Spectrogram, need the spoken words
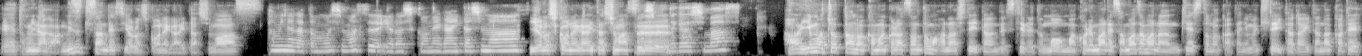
えー、富永瑞希さんです。よろしくお願いいたします。富永と申します。よろしくお願いいたします。よろしくお願いいたします。よろしくお願いします。はい、今ちょっとあの、鎌倉さんとも話していたんですけれども、まあ、これまで様々なゲストの方にも来ていただいた中で、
